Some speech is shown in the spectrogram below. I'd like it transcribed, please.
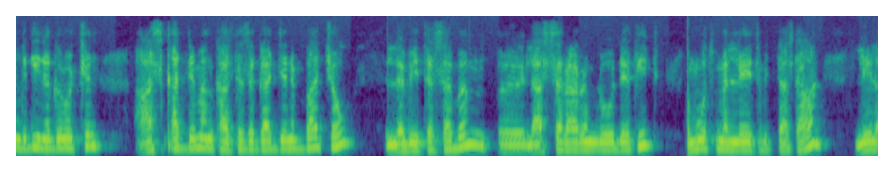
እንግዲህ ነገሮችን አስቀድመን ካልተዘጋጀንባቸው ለቤተሰብም ለአሰራርም ለወደፊት ሞት መለየት ብቻ ሳይሆን ሌላ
